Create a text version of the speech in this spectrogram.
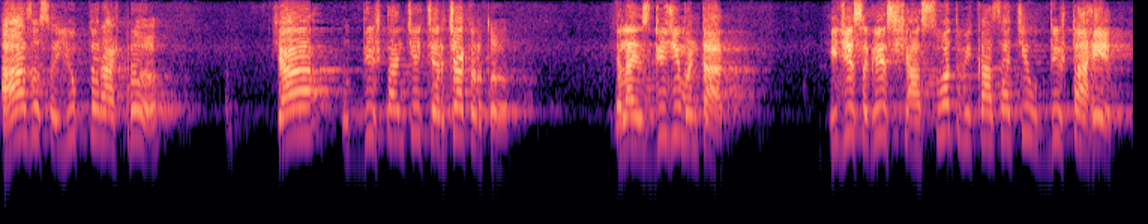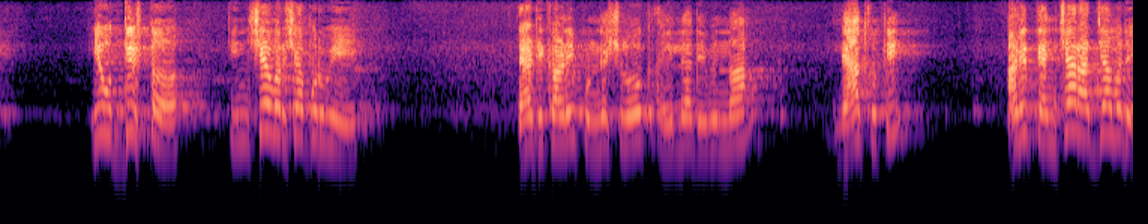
आज संयुक्त राष्ट्र ज्या उद्दिष्टांची चर्चा करतं ज्याला एस डी जी म्हणतात ही जी सगळी शाश्वत विकासाची उद्दिष्ट आहेत ही उद्दिष्ट तीनशे वर्षापूर्वी त्या ठिकाणी पुण्यश्लोक अहिल्यादेवींना ज्ञात होती आणि त्यांच्या राज्यामध्ये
